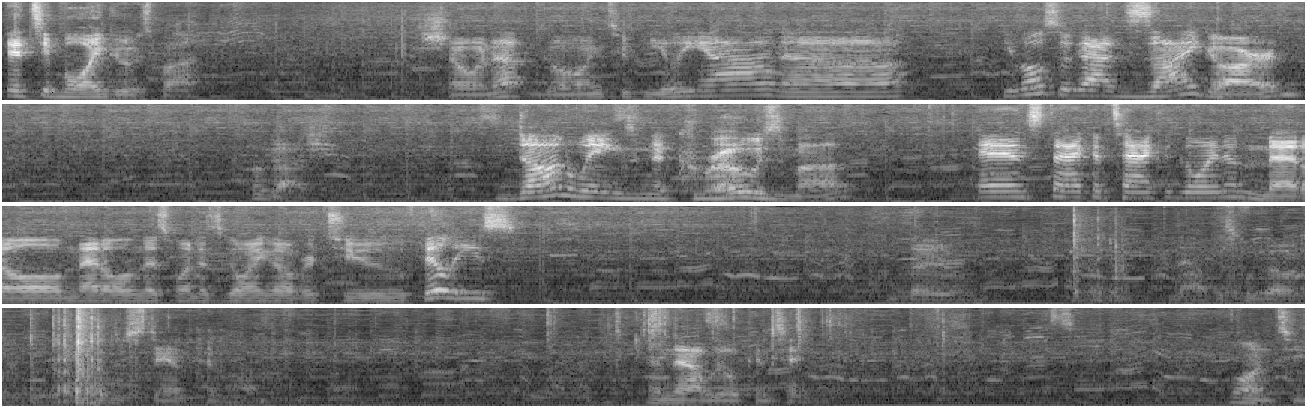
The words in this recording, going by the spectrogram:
it's your boy Goosebump. Showing up, going to Ileana. You've also got Zygarde. Oh gosh. Dawn Wings Necrozma. And Stakataka going to Metal. Metal, and this one is going over to Phillies. Boom. No, this will go over here. I'll just stamp him up. And now we'll continue. One, two,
